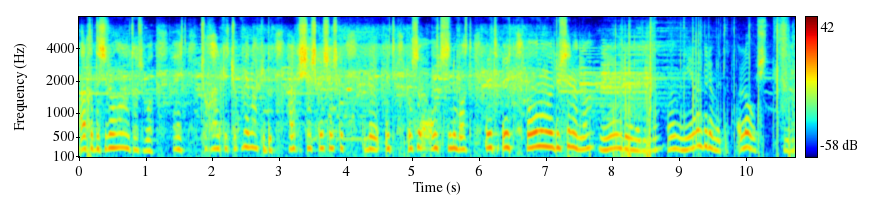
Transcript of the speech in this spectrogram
arkadaşı ne oluyordu acaba? Evet çok herkes çok merak ediyor. Herkes şaşkın şaşkın. Evet, dostlar ultisini bastı. Evet evet. La oğlum öldürsene lan. Niye öldüremedin lan? Oğlum niye öldüremedin? Alo şşt. yürü.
